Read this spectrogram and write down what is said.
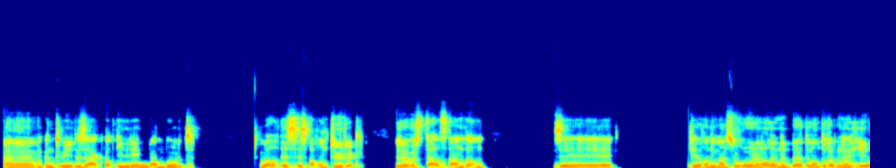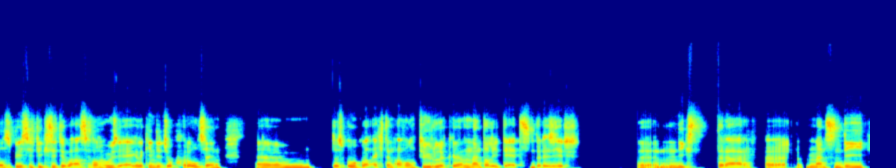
Uh, een tweede zaak wat iedereen hier aan boord wel is, is avontuurlijk. Dus over staan van, zij, veel van die mensen wonen al in het buitenland of hebben een heel specifieke situatie van hoe ze eigenlijk in die job gerold zijn. Um, dus ook wel echt een avontuurlijke mentaliteit. Er is hier niks te raar. mensen die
